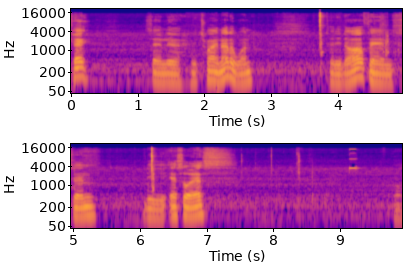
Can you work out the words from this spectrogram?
Okay? Then uh, we try another one turn it off and send the SOS oh.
